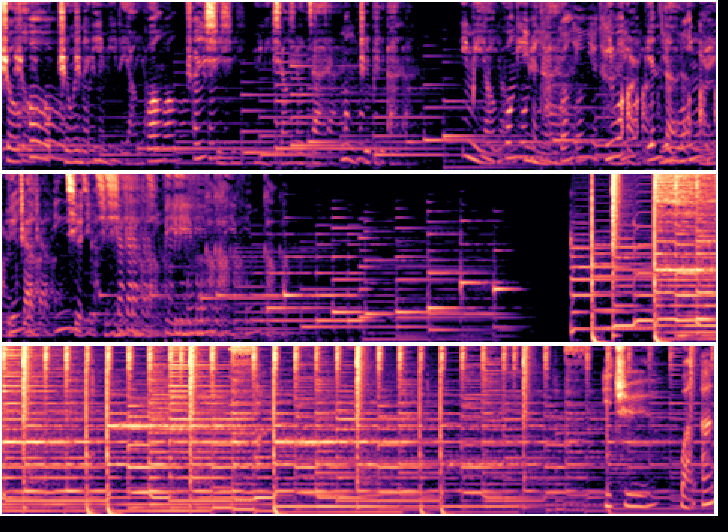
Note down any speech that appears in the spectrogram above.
守候只为那一米的阳光，穿行与你相约在梦之彼岸。一米阳光音乐台，你我耳边的音乐驿站，情感的避风港。一句晚安，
